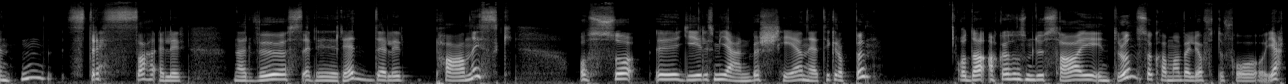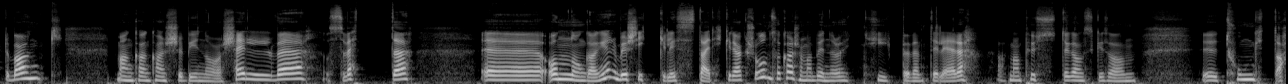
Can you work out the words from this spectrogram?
enten stressa eller nervøs eller redd eller panisk. Og så eh, gir liksom hjernen beskjed ned til kroppen. Og da, akkurat sånn som du sa i introen, så kan man veldig ofte få hjertebank. Man kan kanskje begynne å skjelve og svette. Eh, og noen ganger det blir skikkelig sterk reaksjon, så kanskje man begynner å hyperventilere. At man puster ganske sånn eh, tungt, da,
